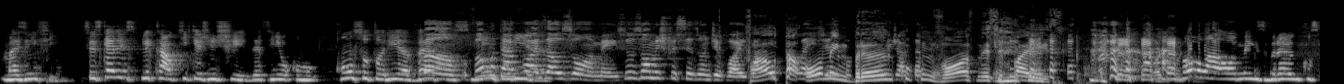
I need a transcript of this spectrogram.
Mas enfim. Vocês querem explicar o que, que a gente definiu como consultoria versus Vamos, vamos dar voz aos homens. Os homens precisam de voz. Falta Fala homem branco com voz nesse país. Vamos lá, homens brancos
